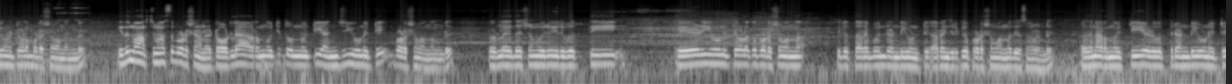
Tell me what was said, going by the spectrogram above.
യൂണിറ്റോളം പ്രൊഡക്ഷൻ വന്നിട്ടുണ്ട്. ഇത് മാർച്ച് മാസത്തെ പ്രൊഡക്ഷനാണ് ടോട്ടൽ അറുന്നൂറ്റി തൊണ്ണൂറ്റി അഞ്ച് യൂണിറ്റ് പ്രൊഡക്ഷൻ വന്നിട്ടുണ്ട്. ടോട്ടൽ ഏകദേശം ഒരു ഇരുപത്തി ഏഴ് യൂണിറ്റോളൊക്കെ പ്രൊഡക്ഷൻ വന്ന ഇരുപത്താറ് പോയിന്റ് രണ്ട് യൂണിറ്റ് ആ റേഞ്ചിലേക്ക് പ്രൊഡക്ഷൻ വന്ന ദിവസങ്ങളുണ്ട്. അതുപോലെ തന്നെ അറുന്നൂറ്റി എഴുപത്തി രണ്ട് യൂണിറ്റ്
